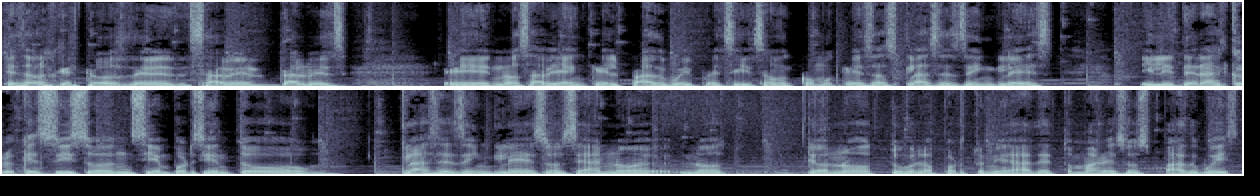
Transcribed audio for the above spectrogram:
es algo que todos deben saber. Tal vez eh, no sabían que el pathway, pues sí, son como que esas clases de inglés. Y literal, creo que sí son 100% clases de inglés. O sea, no, no, yo no tuve la oportunidad de tomar esos pathways.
